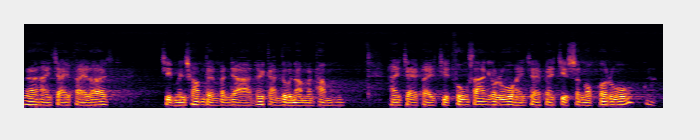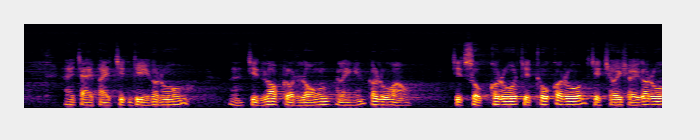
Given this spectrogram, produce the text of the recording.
ถ้าหายใจไปแล้วจิตมันชอบเดินปัญญาด้วยการดูนามธรรมหายใจไปจิตฟุ้งซ่านก็รู้ หายใจไปจิตสงบก็รู้ หายใจไปจิตดีก็รู้ จิตโลภโกรธหลงอะไรเงี้ยก็รู้เอา จิตสุขก็รู้ จิตทุกข์ก็รู้ จิตเฉยเฉยก็รู้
